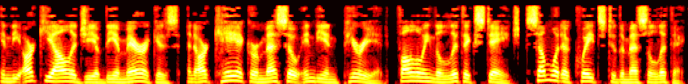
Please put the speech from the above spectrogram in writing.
In the archaeology of the Americas, an Archaic or Meso-Indian period, following the Lithic stage, somewhat equates to the Mesolithic.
